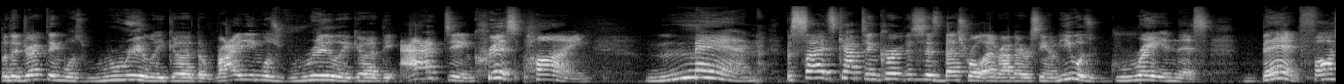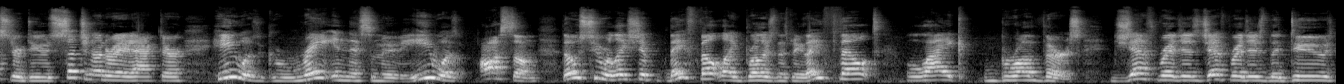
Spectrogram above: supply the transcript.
But the directing was really good. The writing was really good. The acting, Chris Pine, man, besides Captain Kirk, this is his best role ever I've ever seen him. He was great in this. Ben Foster, dude, such an underrated actor. He was great in this movie. He was awesome. Those two relationship, they felt like brothers in this movie. They felt like brothers. Jeff Bridges, Jeff Bridges, the dude,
